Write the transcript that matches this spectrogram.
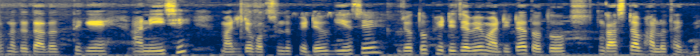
আপনাদের দাদার থেকে আনিয়েছি। মাটিটা কত সুন্দর ফেটেও গিয়েছে। যত ফেটে যাবে মাটিটা, তত গাছটা ভালো থাকবে।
